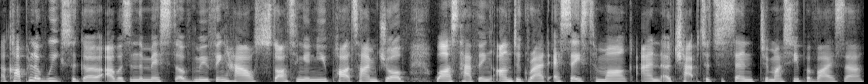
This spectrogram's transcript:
A couple of weeks ago, I was in the midst of moving house, starting a new part time job, whilst having undergrad essays to mark and a chapter to send to my supervisor.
